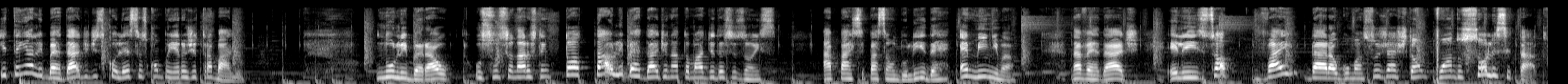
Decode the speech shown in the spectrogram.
e tem a liberdade de escolher seus companheiros de trabalho. No liberal, os funcionários têm total liberdade na tomada de decisões. A participação do líder é mínima. Na verdade, ele só vai dar alguma sugestão quando solicitado.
